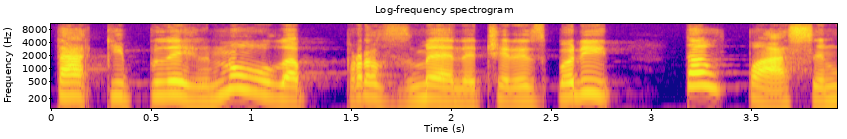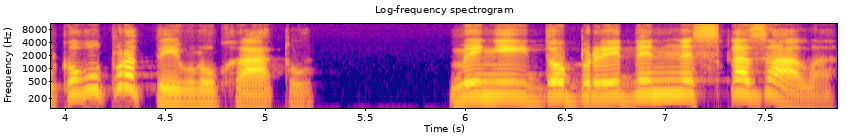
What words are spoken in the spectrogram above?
так і плигнула проз мене через поріг та в пасинкову противну хату. Мені й добрий день не сказала,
